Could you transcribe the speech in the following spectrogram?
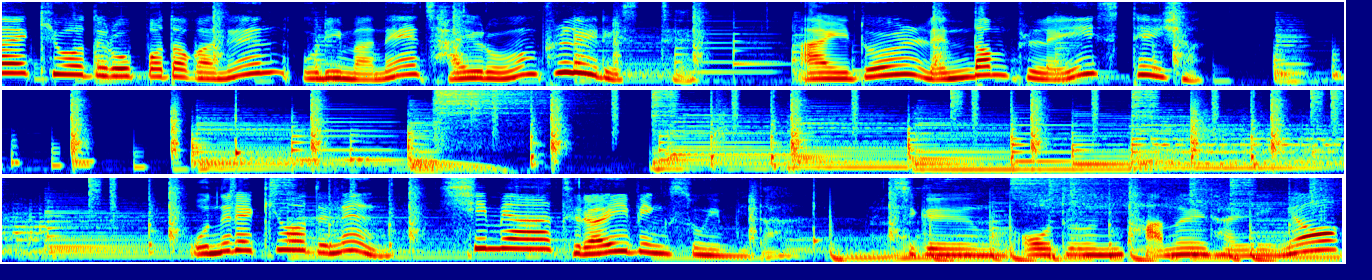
하나의 키워드로 뻗어가는 우리만의 자유로운 플레이리스트. 아이돌 랜덤 플레이 station. 오늘의 키워드는 심야 driving song입니다. 지금 어두운 밤을 달리며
